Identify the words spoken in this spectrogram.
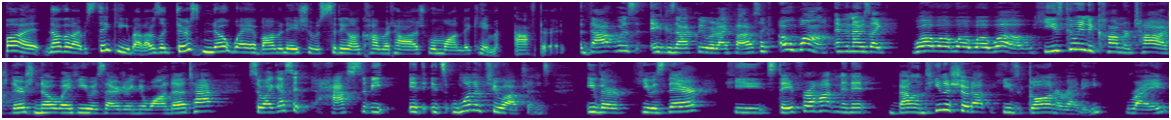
But now that I was thinking about it, I was like, there's no way Abomination was sitting on Kamar-Taj when Wanda came after it. That was exactly what I thought. I was like, oh, Wong. And then I was like, whoa, whoa, whoa, whoa, whoa, he's going to Kamar-Taj. There's no way he was there during the Wanda attack. So I guess it has to be, it, it's one of two options. Either he was there, he stayed for a hot minute, Valentina showed up, he's gone already, right?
